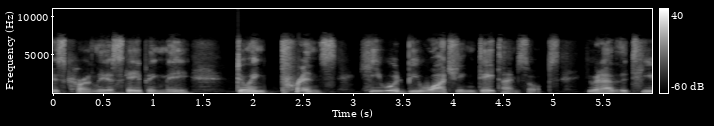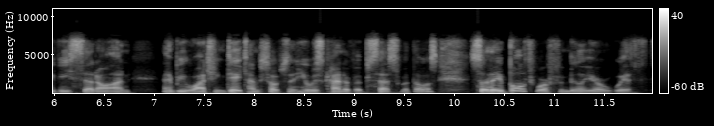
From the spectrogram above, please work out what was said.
is currently escaping me, doing prints, he would be watching daytime soaps. He would have the TV set on and be watching daytime soaps, and he was kind of obsessed with those. So they both were familiar with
